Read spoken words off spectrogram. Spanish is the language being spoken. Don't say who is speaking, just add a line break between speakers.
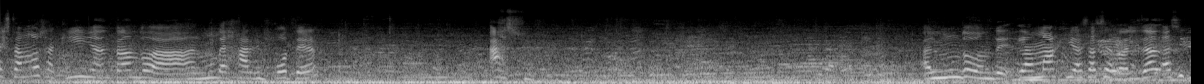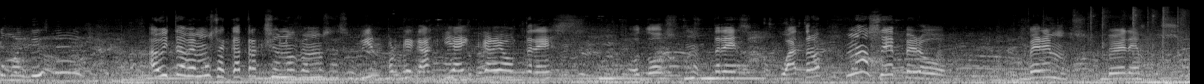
estamos aquí ya entrando al mundo de Harry Potter. Asu. Al mundo donde la magia se hace realidad, así como en Disney. Ahorita vemos a qué atracción nos vamos a subir, porque aquí hay creo tres o dos, tres o cuatro. No sé, pero veremos, veremos.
